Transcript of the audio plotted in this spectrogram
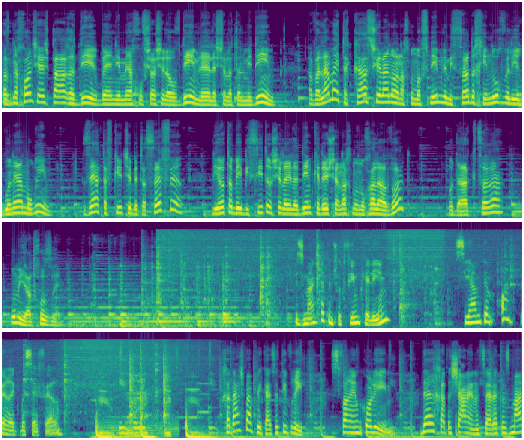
אז נכון שיש פער אדיר בין ימי החופשה של העובדים לאלה של התלמידים, אבל למה את הכעס שלנו אנחנו מפנים למשרד החינוך ולארגוני המורים? זה התפקיד של בית הספר? להיות הבייביסיטר של הילדים כדי שאנחנו נוכל לעבוד? הודעה קצרה, ומיד חוזרים. בזמן שאתם שוטפים כלים, סיימתם עוד פרק בספר. עברית. חדש באפליקציית עברית, ספרים קוליים, דרך חדשה לנצל את הזמן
